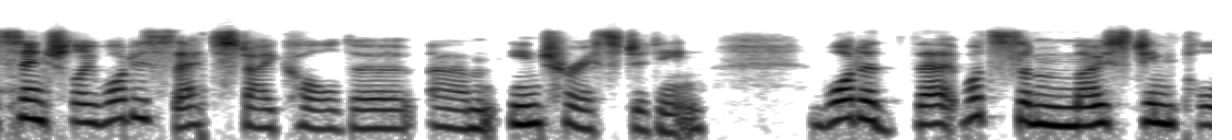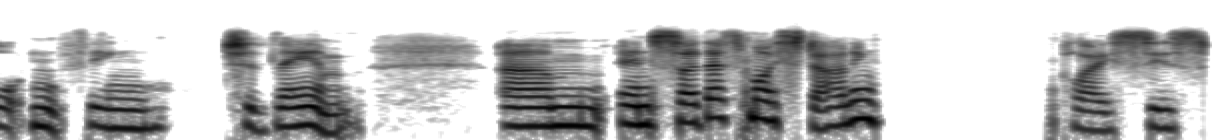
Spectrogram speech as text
essentially what is that stakeholder um, interested in? What are that? What's the most important thing to them? Um, and so that's my starting place is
